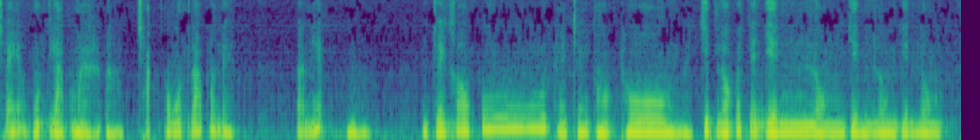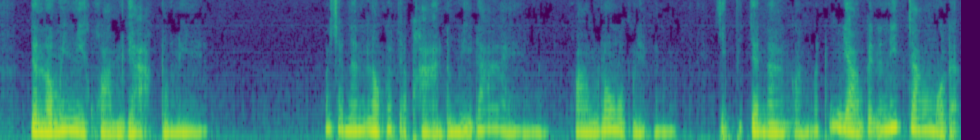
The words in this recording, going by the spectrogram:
ใช้อาวุธลับมาชักอาวุธลับมาเลย ตอนเนี้ยายใจเข้าพูดหายใจออกโทจิตเราก็จะเย็นลงเย็นลงเย็นลงจนเราไม่มีความอยากตรงนี้ เพราะฉะนั้นเราก็จะผ่านตรงนี้ได้ ความโลภเนี่ยคิดพิจารณาก่อนว่าทุกอย่างเป็นอนิจจังหมดอะ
